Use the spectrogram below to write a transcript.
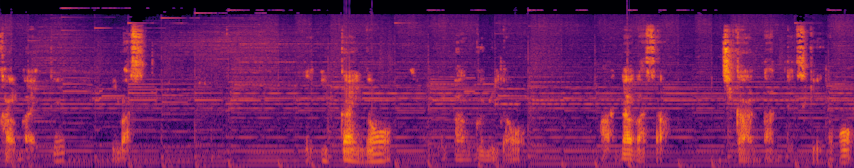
考えています。1回の番組の長さ、時間なんですけれども、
